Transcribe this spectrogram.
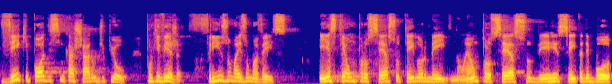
vê que pode se encaixar o DPO. Porque, veja, friso mais uma vez, este é um processo tailor-made, não é um processo de receita de bolo.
